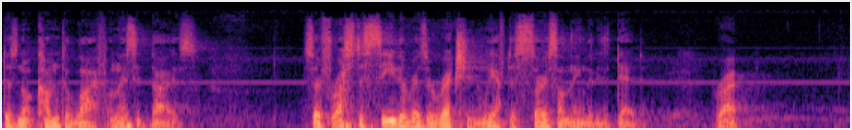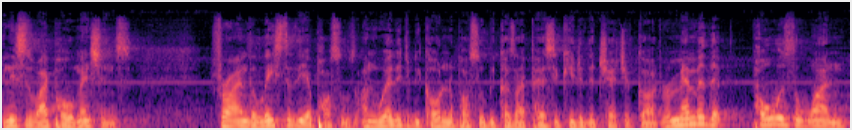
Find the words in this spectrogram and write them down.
does not come to life unless it dies. So for us to see the resurrection, we have to sow something that is dead, right? And this is why Paul mentions, For I am the least of the apostles, unworthy to be called an apostle because I persecuted the church of God. Remember that Paul was the one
